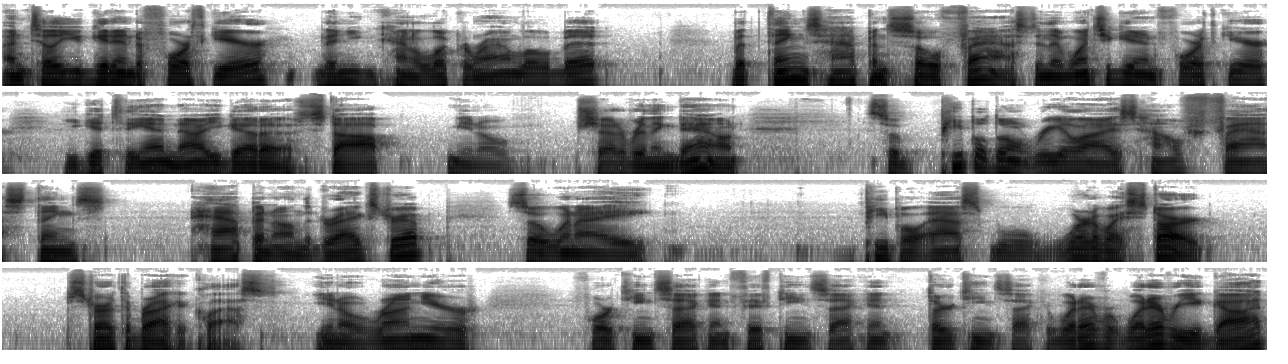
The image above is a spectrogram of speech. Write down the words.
until you get into fourth gear. Then you can kind of look around a little bit. But things happen so fast, and then once you get in fourth gear, you get to the end. Now you got to stop, you know, shut everything down. So people don't realize how fast things happen on the drag strip. So when I people ask, well, where do I start? Start the bracket class. You know, run your 14 second, 15 second, 13 second, whatever whatever you got.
